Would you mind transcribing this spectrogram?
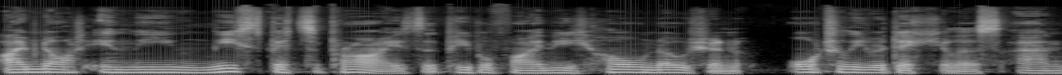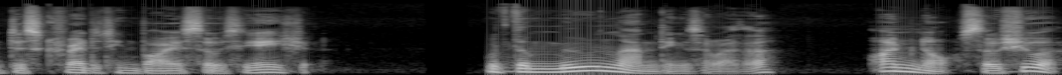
I'm not in the least bit surprised that people find the whole notion utterly ridiculous and discrediting by association. With the moon landings, however, I'm not so sure.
